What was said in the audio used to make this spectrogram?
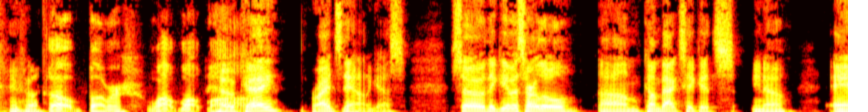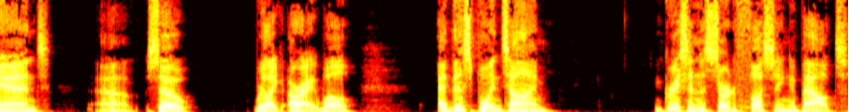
oh, bummer. Wah, wah, wah. Okay, ride's down, I guess. So they give us our little um, comeback tickets, you know, and uh, so we're like, all right, well, at this point in time, Grayson has started fussing about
